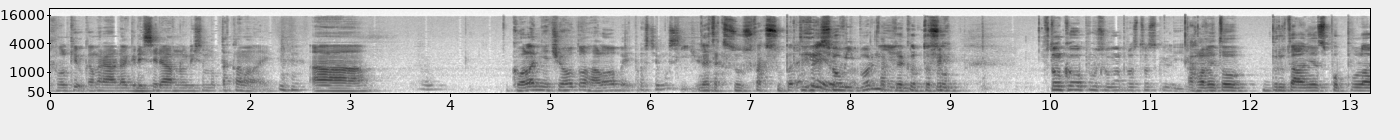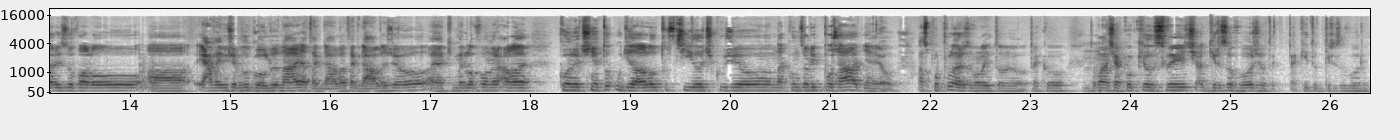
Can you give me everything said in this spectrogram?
chvilky u kamaráda, kdysi dávno, když jsem byl takhle malý. A kolem něčeho to halo být prostě musí, že? Ne, tak jsou fakt super. Ty hry jsou výborný. Tak jako to jsou, V tom koopu jsou naprosto skvělý. a hlavně to brutálně spopularizovalo a já vím, že byl GoldenEye a tak dále, a tak dále, že jo, a jaký Medal of Honor, ale konečně to udělalo tu střílečku, že jo, na konzoli pořádně, jo, a spopularizovali to, jo, tak jo, to Mhm. máš jako Kill Switch a Gears of War, že jo, tak taky to Gears of War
